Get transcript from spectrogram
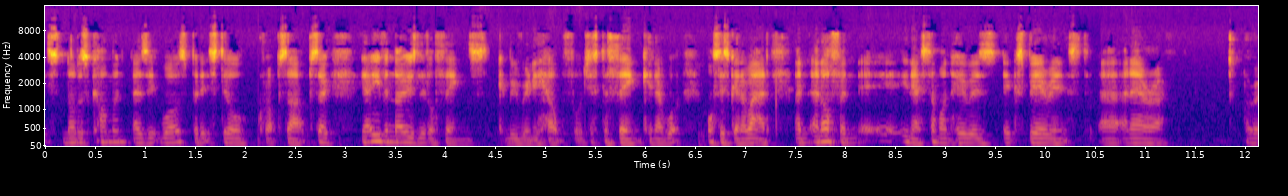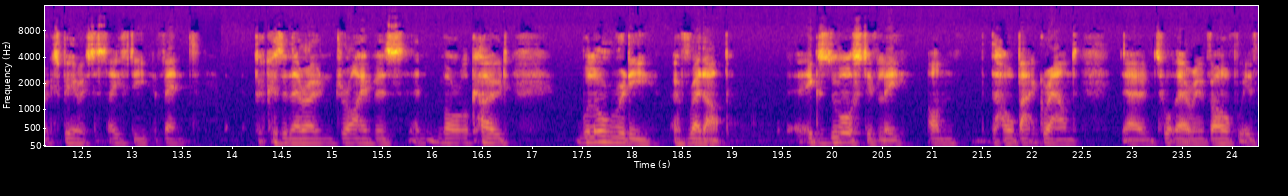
it's not as common as it was, but it still crops up. So you know, even those little things can be really helpful. Just to think, you know, what what's this going to add? And and often, you know, someone who has experienced uh, an error or experienced a safety event because of their own drivers and moral code will already have read up exhaustively on the whole background uh, to what they were involved with.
